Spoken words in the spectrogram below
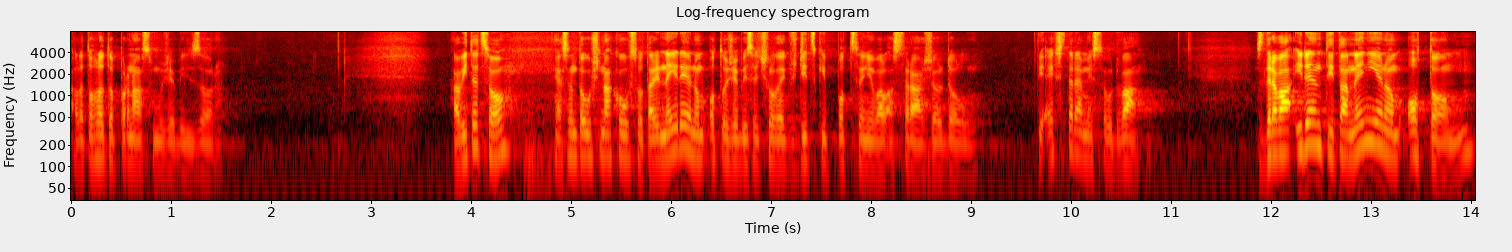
Ale tohle to pro nás může být vzor. A víte co? Já jsem to už nakousl. Tady nejde jenom o to, že by se člověk vždycky podceňoval a srážel dolů. Ty extrémy jsou dva. Zdravá identita není jenom o tom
